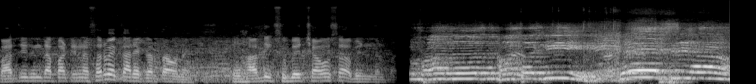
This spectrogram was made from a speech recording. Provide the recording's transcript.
ભારતીય જનતા પાર્ટીના સર્વે કાર્યકર્તાઓને હું હાર્દિક શુભેચ્છાઓ સહ અભિનંદન. ભારત માતા કી જય શ્રી રામ.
